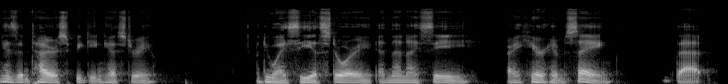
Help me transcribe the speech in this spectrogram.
his entire speaking history, do I see a story, and then I see, I hear him saying that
